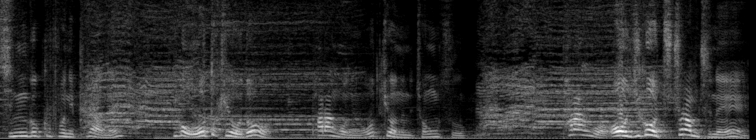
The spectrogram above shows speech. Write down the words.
진구 쿠폰이 필요하네. 이거 어떻게 얻어? 파란 거는 어떻게 얻는데 정수. 파란 거. 어, 이거 추천하면 주네.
